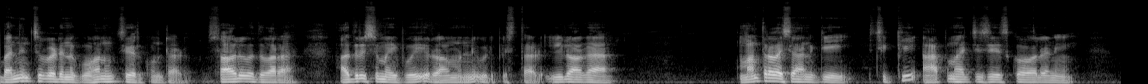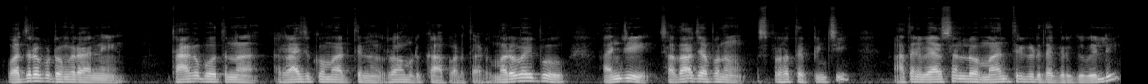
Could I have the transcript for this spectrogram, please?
బంధించబడిన గుహను చేరుకుంటాడు. సాలువ ద్వారా అదృశ్యమైపోయి రాముడిని విడిపిస్తాడు. ఈలోగా మంత్రవశానికి చిక్కి ఆత్మహత్య చేసుకోవాలని వజ్రపు టొంగరాన్ని తాగబోతున్న రాజకుమార్తెను రాముడు కాపాడతాడు. మరోవైపు అంజి సదాజపను స్పృహ తప్పించి అతని వేషంలో మాంత్రికుడి దగ్గరికి వెళ్ళి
